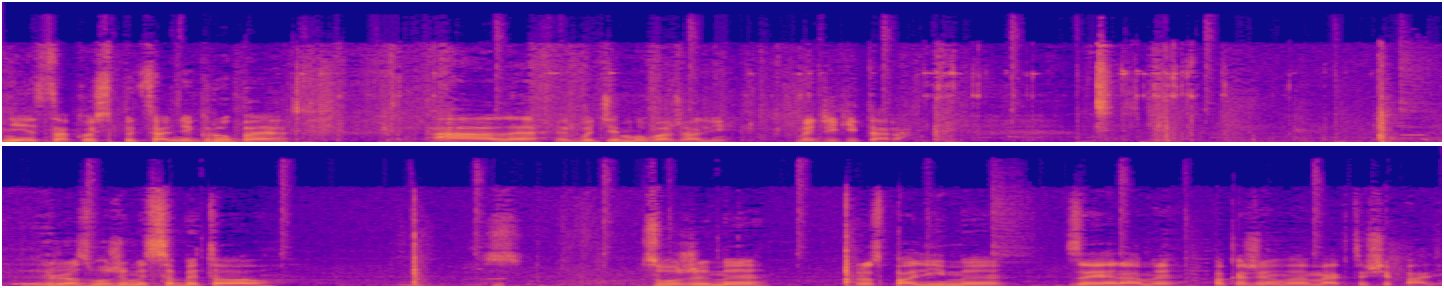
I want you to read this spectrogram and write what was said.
Nie jest to jakoś specjalnie grube, ale jak będziemy uważali, będzie gitara. Rozłożymy sobie to, złożymy, rozpalimy, zajaramy, pokażemy Wam jak to się pali.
